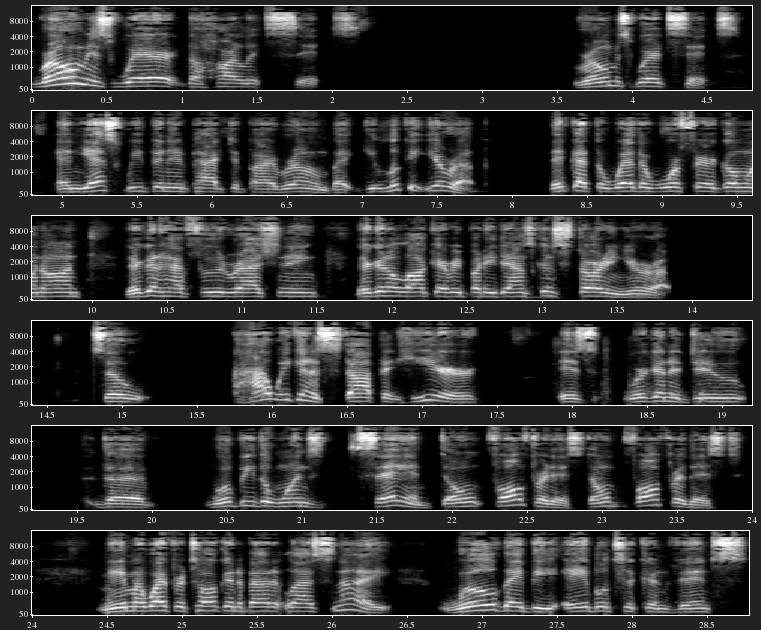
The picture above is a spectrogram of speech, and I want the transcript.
rome is where the harlot sits. Rome is where it sits. And yes we've been impacted by rome but you look at europe. They've got the weather warfare going on. They're going to have food rationing. They're going to lock everybody down. It's going to start in europe. So how are we going to stop it here is we're going to do the we'll be the ones saying don't fall for this. Don't fall for this me and my wife were talking about it last night. Will they be able to convince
